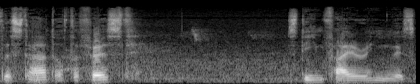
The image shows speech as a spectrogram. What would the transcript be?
the start of the first steam firing with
